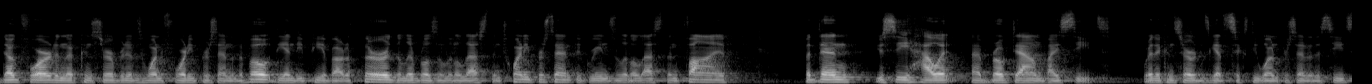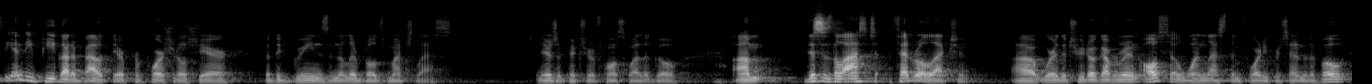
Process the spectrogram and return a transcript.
Doug Ford and the Conservatives won 40% of the vote, the NDP about a third, the Liberals a little less than 20%, the Greens a little less than 5 But then you see how it uh, broke down by seats, where the Conservatives get 61% of the seats. The NDP got about their proportional share, but the Greens and the Liberals much less. There's a picture of Francois Legault. Um, this is the last federal election uh, where the Trudeau government also won less than 40% of the vote,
